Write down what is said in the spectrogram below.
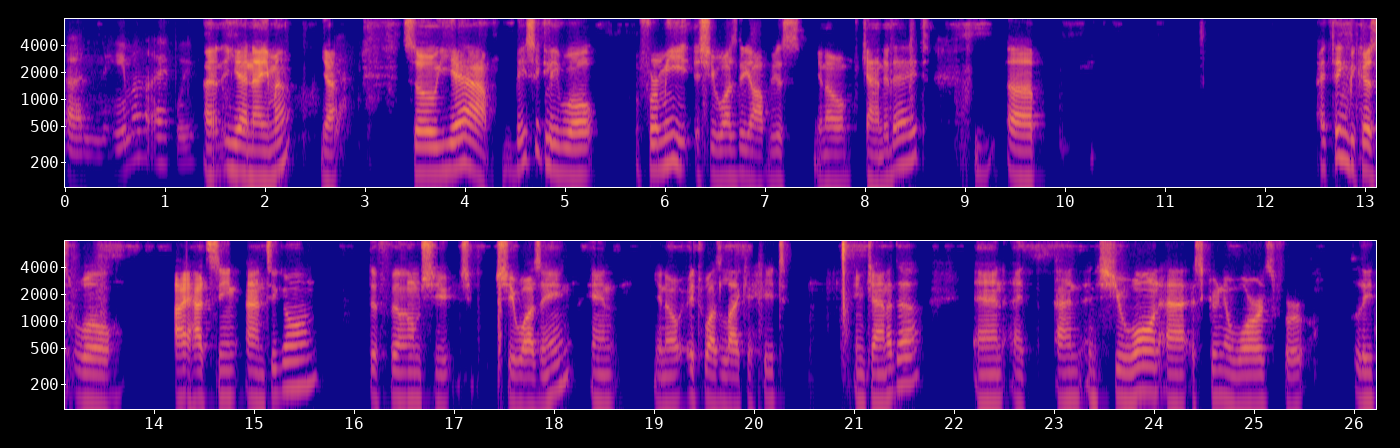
uh, Nahéma, I believe. Uh, yeah, Nahéma. Yeah. Yeah. So yeah, basically, well, for me, she was the obvious, you know, candidate. Uh, I think because well, I had seen Antigone, the film she she, she was in, and you know, it was like a hit in Canada, and I, and and she won a, Screen Awards for lead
